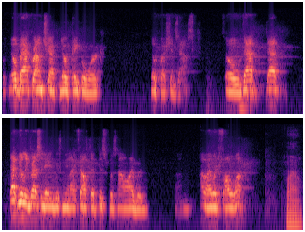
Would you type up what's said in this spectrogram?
with no background check, no paperwork, no questions asked. So that that that really resonated with me, and I felt that this was how I would um, how I would follow up. Wow.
